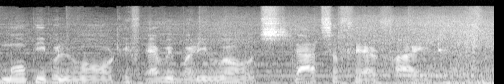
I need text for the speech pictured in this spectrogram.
more people vote, if everybody votes, that's a fair fight.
